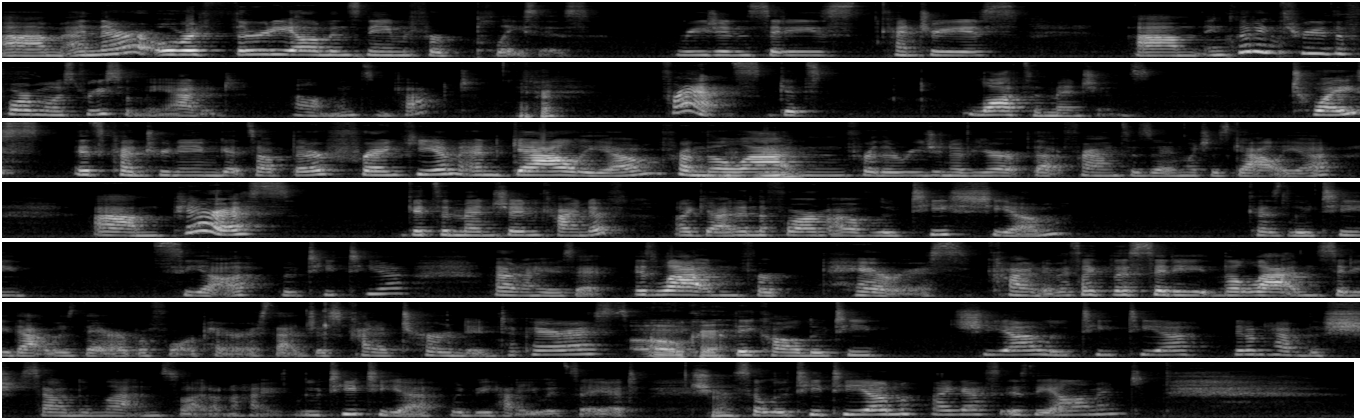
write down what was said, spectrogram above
Um, and there are over 30 elements named for places, regions, cities, countries, um, including through the four most recently added elements, in fact. Okay. France gets lots of mentions. Twice its country name gets up there Francium and Gallium from the Mhm. Latin for the region of Europe that France is in, which is Gallia. Um, Paris gets a mention, kind of, again in the form of Lutetium, because Lutetia, Lutetia, I don't know how you say it, is Latin for Paris, kind of. It's like the city, the Latin city that was there before Paris that just kind of turned into Paris Oh, okay. they call Lutetia, Lutetia. They don't have the sh sound in Latin, so I don't know how. You, Lutetia would be how you would say it. Sure. So lutetium, I guess, is the element.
